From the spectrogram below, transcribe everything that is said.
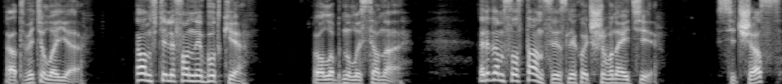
— ответила я. «Он в телефонной будке», — улыбнулась она. «Рядом со станцией, если хочешь его найти». «Сейчас?»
